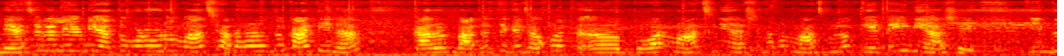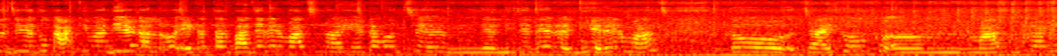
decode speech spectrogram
ন্যাচারালি আমি এত বড় বড় মাছ সাধারণত কাটি না, কারণ বাজার থেকে যখন বর মাছ নিয়ে আসে, তখন মাছগুলো কেটেই নিয়ে আসে। কিন্তু যেহেতু কাকিমা দিয়ে গেল, এটা তার বাজারের মাছ নয়, এটা হচ্ছে নিজেদের ঘেরের মাছ। তো যাই হোক মাছগুলো আমি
